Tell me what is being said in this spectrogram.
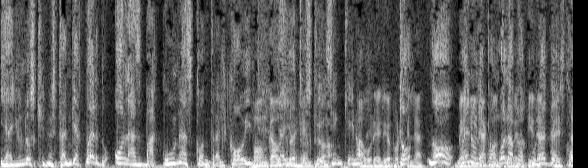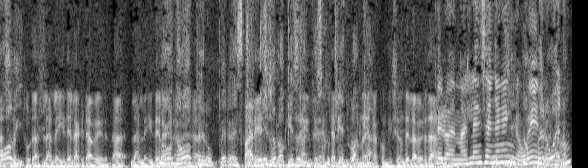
y hay unos que no están de acuerdo, o las vacunas contra el COVID Ponga y hay otro otros que dicen que no. Aurelio, porque To- la, no, bueno, le pongo las vacunas a del estas COVID. alturas la ley de la gravedad, la ley de la No, no, gravedad. pero- pero es que parece eso es lo que están diferente al discutiendo informe de acá. la Comisión de la Verdad. Pero ¿no? además la enseñan en Sí, no, pero bueno,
